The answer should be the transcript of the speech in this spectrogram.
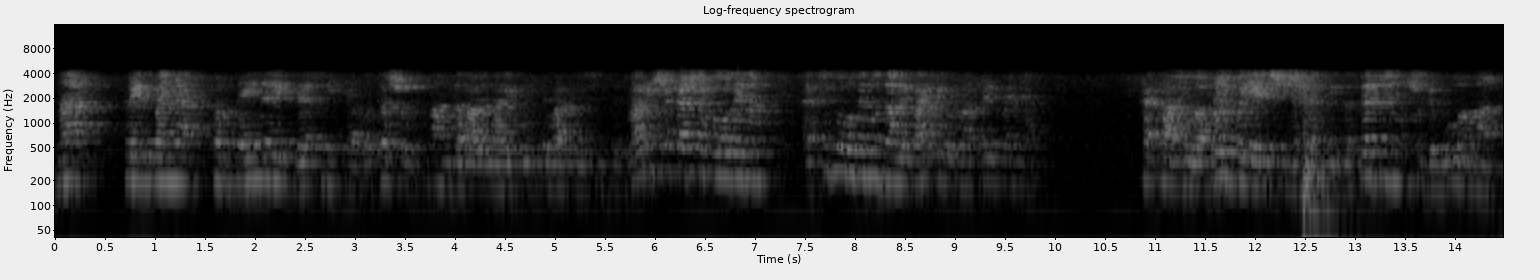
на придбання контейнерів для сміття. Оце, що нам давали на рекультивацію сміттєзвалища перша половина, а цю половину дали Батьківу на придбання. Така була просьба, є рішення сесії затверджено, щоб було на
